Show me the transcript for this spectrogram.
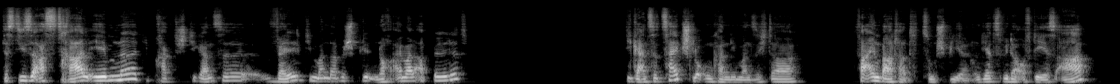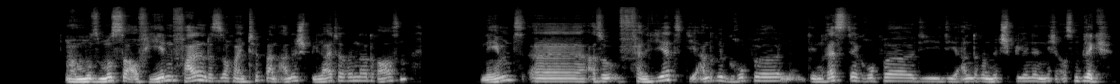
dass diese Astralebene, die praktisch die ganze Welt, die man da bespielt, noch einmal abbildet die ganze Zeit schlucken kann, die man sich da vereinbart hat zum Spielen. Und jetzt wieder auf DSA. Man muss, muss da auf jeden Fall, und das ist auch mein Tipp an alle Spielleiterinnen da draußen, nehmt, äh, also verliert die andere Gruppe, den Rest der Gruppe, die, die anderen Mitspielenden nicht aus dem Blick.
